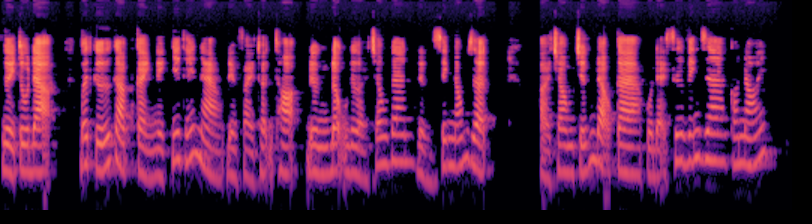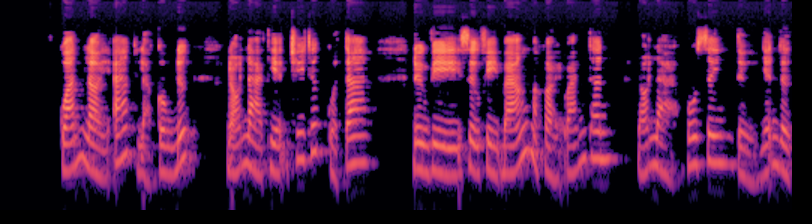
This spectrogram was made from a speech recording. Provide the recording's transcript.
Người tu đạo Bất cứ gặp cảnh nghịch như thế nào đều phải thuận thọ, đừng động lửa trong gan, đừng sinh nóng giận. Ở trong chứng đạo ca của Đại sư Vĩnh Gia có nói, Quán lời ác là công đức, đó là thiện tri thức của ta. Đừng vì sự phỉ báng mà khởi oán thân, đó là vô sinh từ nhẫn lực.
